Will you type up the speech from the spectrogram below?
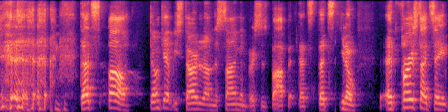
that's oh, don't get me started on the Simon versus Bop It. That's that's you know, at first I'd say,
